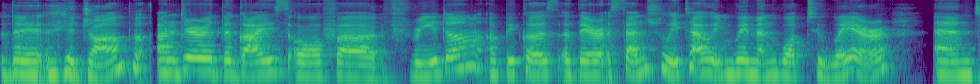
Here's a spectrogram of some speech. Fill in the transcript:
the hijab under the guise of uh, freedom uh, because they're essentially telling women what to wear. And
